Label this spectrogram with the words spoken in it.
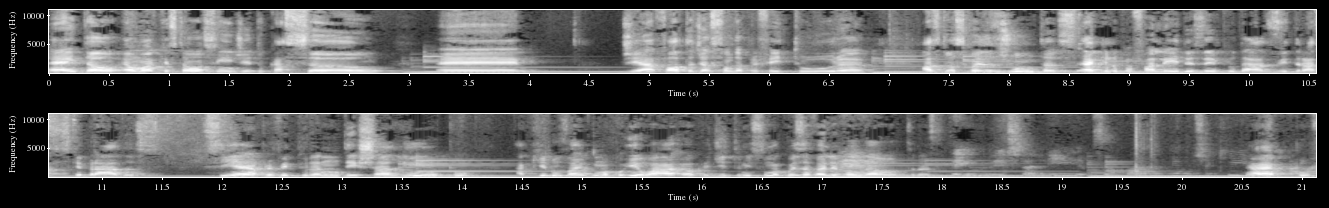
É, então, é uma questão assim de educação, é, de a falta de ação da prefeitura. As duas coisas juntas. É aquilo que eu falei do exemplo das vidraças quebradas. Se a prefeitura não deixa limpo, aquilo vai alguma coisa. Eu, eu acredito nisso, uma coisa vai levando a outra. Tem um lixo ali, você fala, tem um lixo aqui. É, puf.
